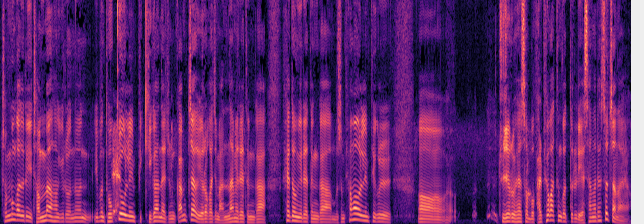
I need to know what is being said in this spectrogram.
전문가들이 전망하기로는 이번 도쿄올림픽 네. 기간에 좀 깜짝 여러 가지 만남이라든가 회동이라든가 무슨 평화올림픽을 어 주제로 해서 뭐 발표 같은 것들을 예상을 했었잖아요.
